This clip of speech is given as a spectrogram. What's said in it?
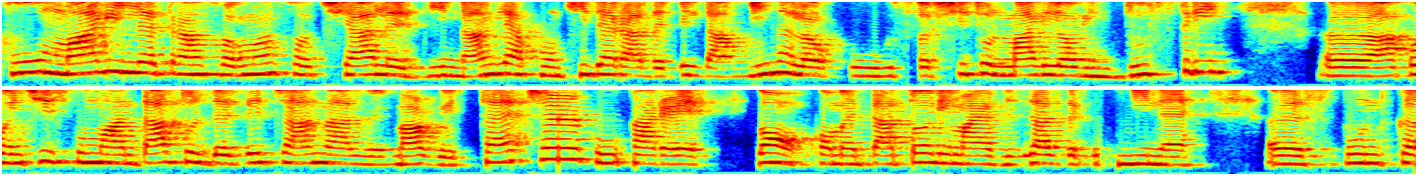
cu marile transformări sociale din Anglia, cu închiderea de pildă a minelor, cu sfârșitul marilor industrii, uh, a coincis cu mandatul de 10 ani al lui Margaret Thatcher, cu care, bon, comentatorii mai avizați decât mine uh, spun că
